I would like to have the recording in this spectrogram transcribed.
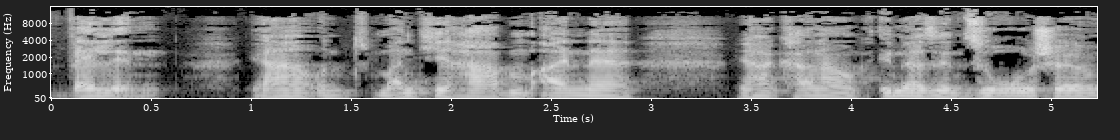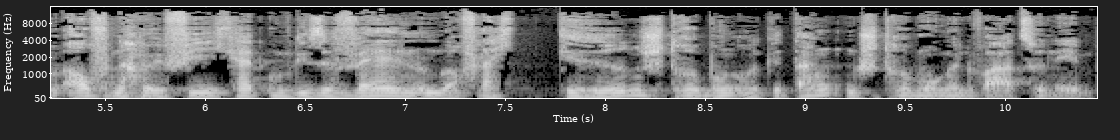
Wellen. Ja, und manche haben eine ja, keine Ahnung, innersensorische Aufnahmefähigkeit, um diese Wellen und auch vielleicht Gehirnströmungen und Gedankenströmungen wahrzunehmen.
